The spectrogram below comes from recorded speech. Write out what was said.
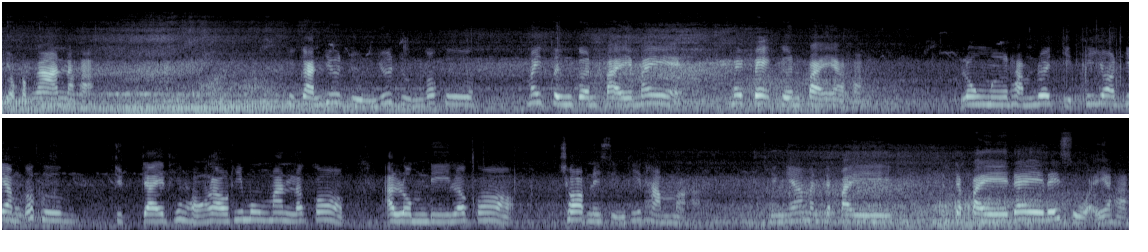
เกี่ยวกับงานนะคะ คือการยืดหยุ่นยืดหยุ่นก็คือไม่ตึงเกินไปไม่ไม่เป๊ะเกินไปอะค่ะ ลงมือทำด้วยจิตที่ยอดเยี่ยมก็คือจิตใจที่ของเราที่มุ่งมั่นแล้วก็อารมณ์ดีแล้วก็ชอบในสิ่งที่ทำอะค่ะ อย่างเงี้ยมันจะไปมันจะไปได้ได้สวยอะค่ะ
